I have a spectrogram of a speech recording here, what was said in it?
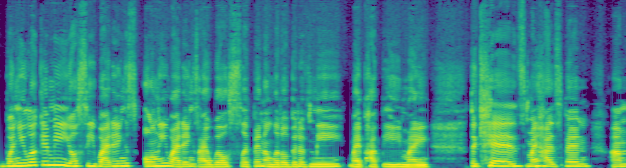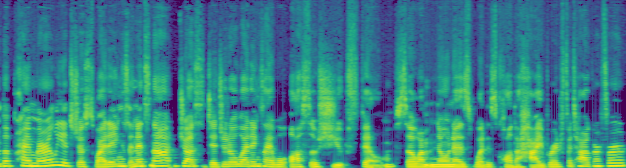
when you look at me, you'll see weddings, only weddings. I will slip in a little bit of me, my puppy, my the kids, my husband, um, but primarily it's just weddings. And it's not just digital weddings. I will also shoot film. So I'm known as what is called a hybrid photographer.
